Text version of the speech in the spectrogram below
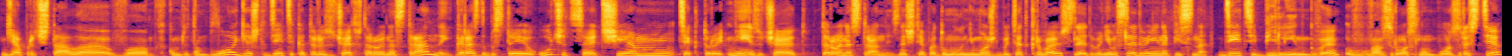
я прочитала в каком-то там блоге, что дети, которые изучают второй иностранный, гораздо быстрее учатся, чем те, которые не изучают второй иностранный. Значит, я подумала, не может быть, открываю исследование. В исследовании написано, дети билингвы во взрослом возрасте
